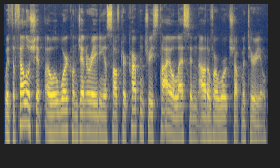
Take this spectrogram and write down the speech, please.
With the fellowship, I will work on generating a software carpentry style lesson out of our workshop material.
